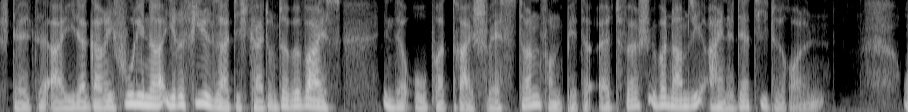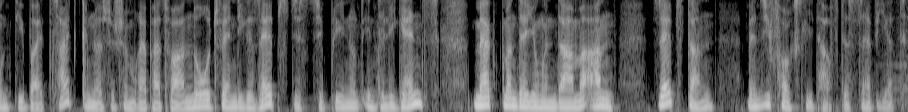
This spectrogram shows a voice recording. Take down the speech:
stellte Aida Garifulina ihre Vielseitigkeit unter Beweis. In der Oper Drei Schwestern von Peter Oetwösch übernahm sie eine der Titelrollen und die bei zeitgenössischem Repertoire notwendige Selbstdisziplin und Intelligenz merkt man der jungen Dame an, selbst dann, wenn sie Volksliedhaftes serviert.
